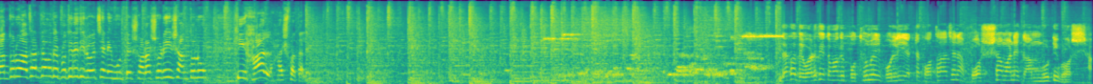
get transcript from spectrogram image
শান্তনু আচার্য আমাদের প্রতিনিধি রয়েছেন এই মুহূর্তে সরাসরি। শান্তনু, কি হাল হাসপাতালে? দেখো দেবারতী, তোমাকে প্রথমেই বলি, একটা কথা আছে না, বর্ষা মানে গাম্ভুটি ভরসা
